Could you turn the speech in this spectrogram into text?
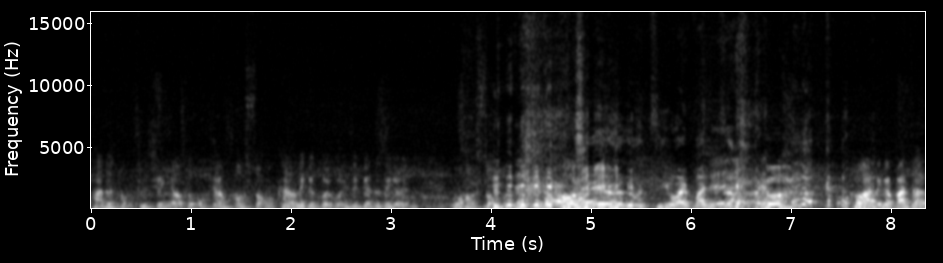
他的同事炫耀说，我、哦、干好爽，我看到那个鬼魂一直跟着那个人，我好爽。哦，还有什么 G Y 班长啊？后来那个班长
